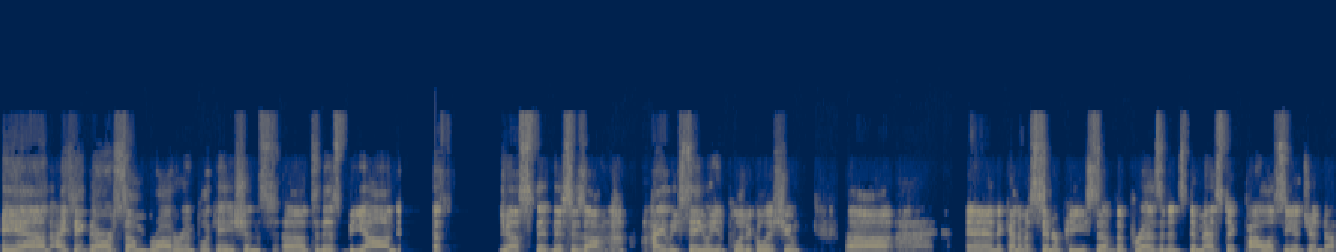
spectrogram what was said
And I think there are some broader implications uh, to this beyond just that this is a highly salient political issue uh, and a kind of a centerpiece of the president's domestic policy agenda,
